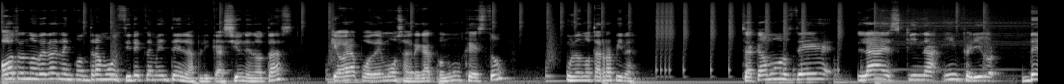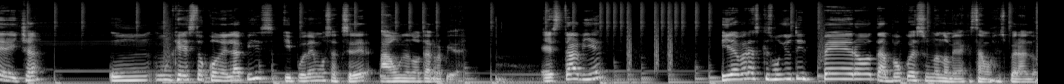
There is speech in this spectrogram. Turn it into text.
Otra novedad la encontramos directamente en la aplicación de notas que ahora podemos agregar con un gesto una nota rápida. Sacamos de la esquina inferior derecha un, un gesto con el lápiz y podemos acceder a una nota rápida. Está bien, y la verdad es que es muy útil, pero tampoco es una novedad que estamos esperando.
